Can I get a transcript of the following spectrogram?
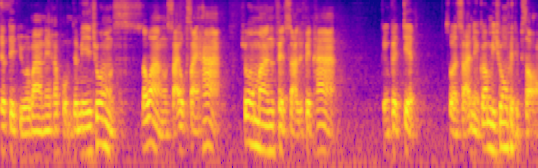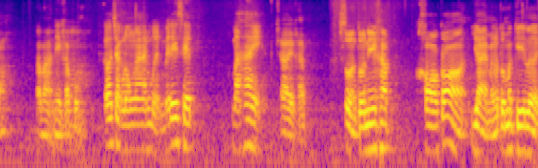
จะติดอยู่ประมาณนี้ครับผมจะมีช่วงระหว่างสายอกสาย5ช่วงประมาณเฟส3หรือเฟส5ถึงเฟส7ส่วนสายหนึ่งก็มีช่วงเฟส12ประมาณนี้ครับผม ก็จากโรงงานเหมือนไม่ได้เซต มาให้ ใช่ครับ ส่วนตัวนี้ครับ คอก็ใหญ่เหมือนกับตัวเมื่อกี้เลย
